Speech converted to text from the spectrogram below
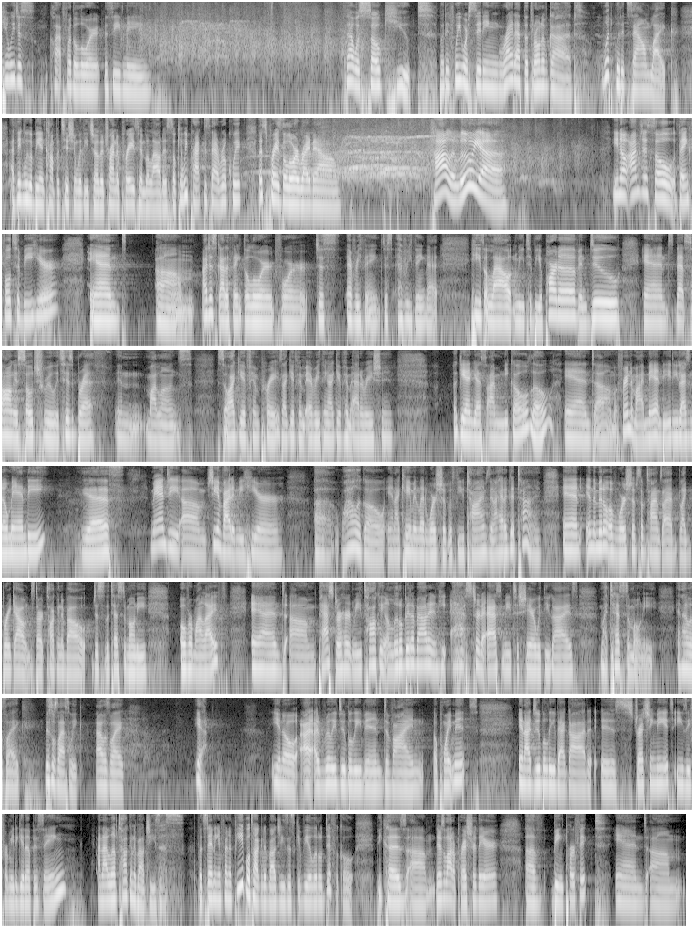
Can we just clap for the Lord this evening? That was so cute. But if we were sitting right at the throne of God, what would it sound like? I think we would be in competition with each other trying to praise Him the loudest. So, can we practice that real quick? Let's praise the Lord right now. Hallelujah. You know, I'm just so thankful to be here. And um, I just got to thank the Lord for just everything, just everything that He's allowed me to be a part of and do. And that song is so true. It's His breath in my lungs. So I give Him praise. I give Him everything. I give Him adoration. Again, yes, I'm Nikko Lowe, and um, a friend of mine, Mandy. Do you guys know Mandy? Yes. Mandy, um, she invited me here uh, a while ago, and I came and led worship a few times, and I had a good time. And in the middle of worship, sometimes I'd like break out and start talking about just the testimony over my life. And um, Pastor heard me talking a little bit about it, and he asked her to ask me to share with you guys my testimony. And I was like, this was last week. I was like, yeah. You know, I, I really do believe in divine appointments. And I do believe that God is stretching me. It's easy for me to get up and sing. And I love talking about Jesus but standing in front of people talking about Jesus can be a little difficult because um, there's a lot of pressure there of being perfect and um,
